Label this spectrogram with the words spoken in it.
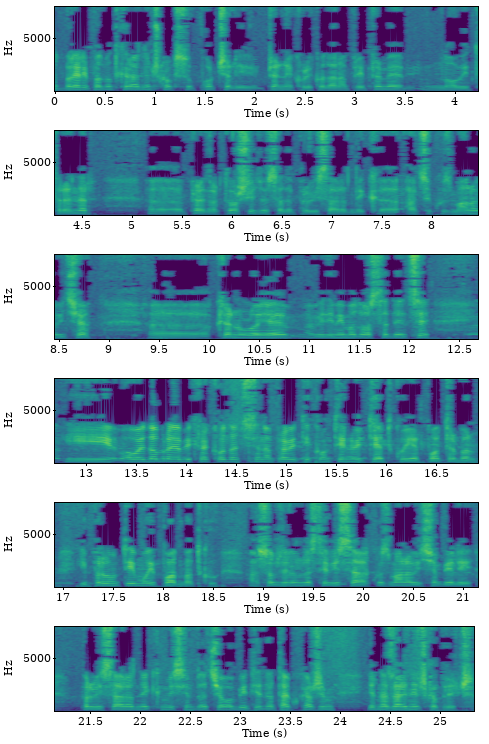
Futbaleri Podmotka Radničkog su počeli pre nekoliko dana pripreme, novi trener e, Predrag Tošić, do sada prvi saradnik e, Ace Kuzmanovića. E, Krenulo je, vidim ima dosta dece i ovo je dobro, ja bih rekao da će se napraviti kontinuitet koji je potreban i prvom timu i podmatku. A s obzirom da ste vi sa Kuzmanovićem bili prvi saradnik, mislim da će ovo biti, da tako kažem, jedna zajednička priča.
